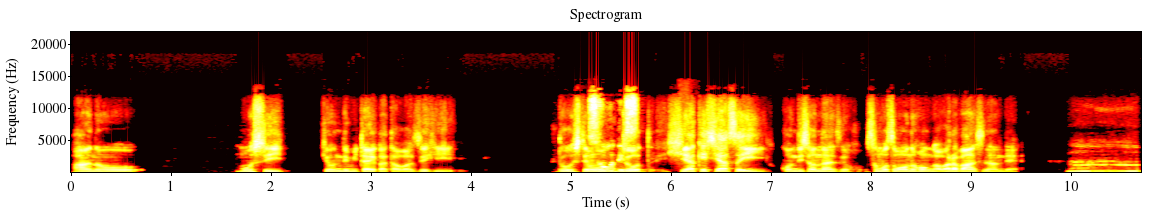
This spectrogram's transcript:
あの、もし読んでみたい方はぜひ、どうしても日焼けしやすいコンディションなんですよ。そもそもの本がわらばんしなんで。うーん。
